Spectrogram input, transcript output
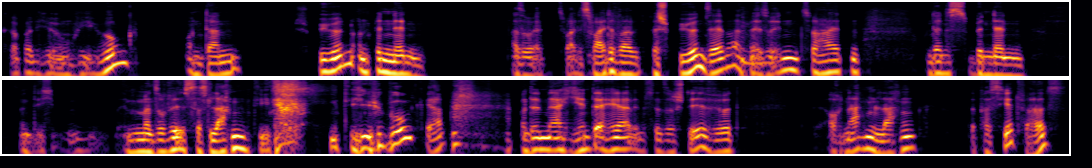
körperliche irgendwie Übung und dann spüren und benennen. Also äh, das zweite war das Spüren selber, mhm. also innen zu halten und dann das Benennen. Und ich, wenn man so will, ist das Lachen die, die Übung, ja. Und dann merke ich hinterher, wenn es dann so still wird, auch nach dem Lachen, da passiert was.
